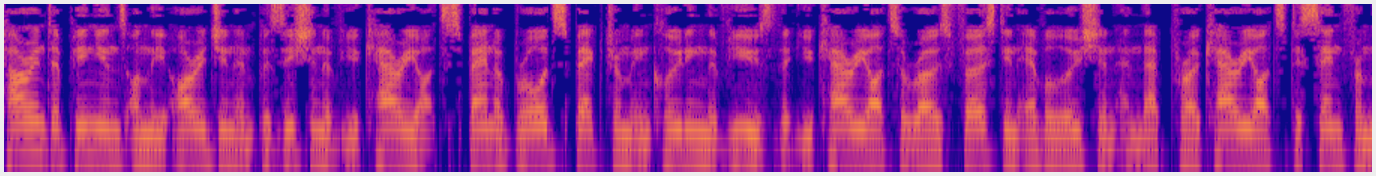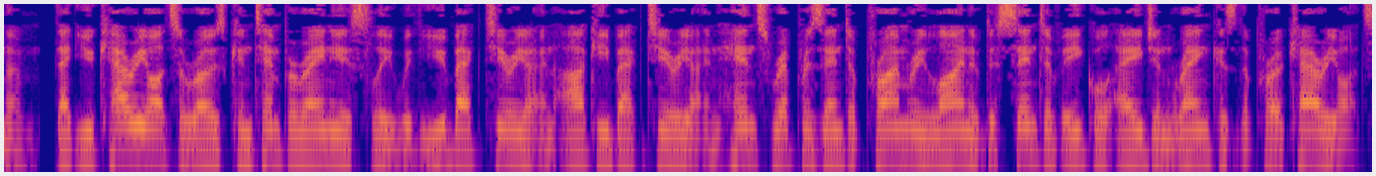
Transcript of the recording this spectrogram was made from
Current opinions on the origin and position of eukaryotes span a broad spectrum including the views that eukaryotes arose first in evolution and that prokaryotes descend from them, that eukaryotes arose contemporaneously with eubacteria and archaebacteria and hence represent a primary line of descent of equal age and rank as the prokaryotes,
